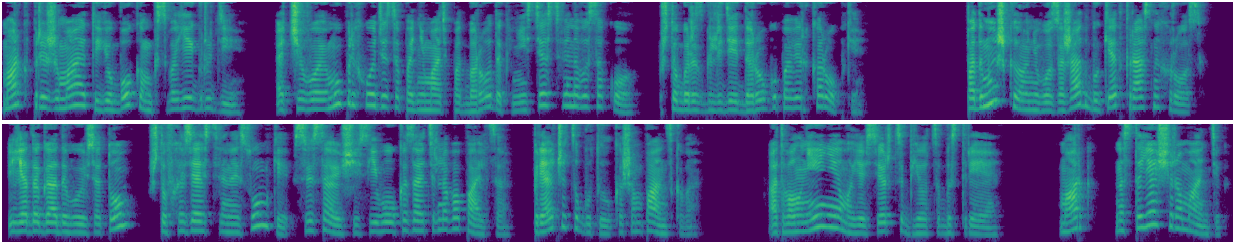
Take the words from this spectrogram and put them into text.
Марк прижимает ее боком к своей груди, отчего ему приходится поднимать подбородок неестественно высоко, чтобы разглядеть дорогу поверх коробки. Под мышкой у него зажат букет красных роз, и я догадываюсь о том, что в хозяйственной сумке, свисающей с его указательного пальца, прячется бутылка шампанского. От волнения мое сердце бьется быстрее. Марк – настоящий романтик,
